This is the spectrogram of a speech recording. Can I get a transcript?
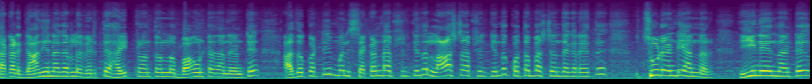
అక్కడ గాంధీనగర్లో పెడితే హైట్ ప్రాంతంలో బాగుంటుందని అంటే అదొకటి. మళ్ళీ సెకండ్ ఆప్షన్ కింద లాస్ట్ ఆప్షన్ కింద కొత్త బస్ స్టాండ్ దగ్గర అయితే చూడండి అన్నారు. ఈయన ఏంటంటే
